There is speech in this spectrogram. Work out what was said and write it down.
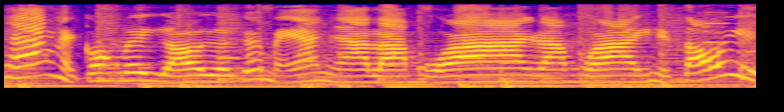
Sáng thì con đi rồi rồi cái mẹ nhà làm hoài làm hoài thì tối thì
